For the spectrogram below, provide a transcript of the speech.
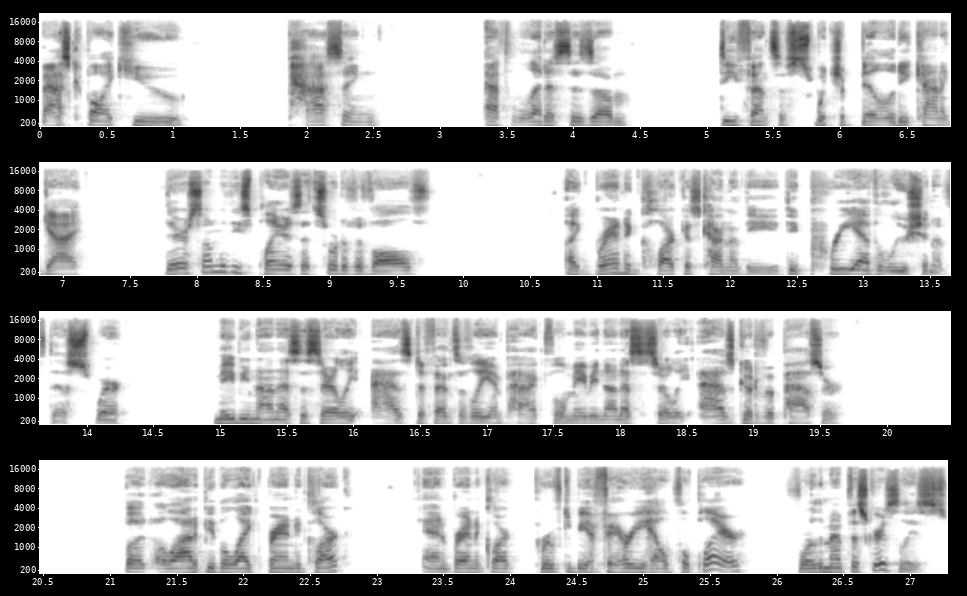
basketball IQ, passing, athleticism, defensive switchability kind of guy. There are some of these players that sort of evolve. Like Brandon Clarke is kind of the the pre evolution of this, where maybe not necessarily as defensively impactful, maybe not necessarily as good of a passer. But a lot of people like Brandon Clarke, and Brandon Clarke proved to be a very helpful player for the Memphis Grizzlies,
